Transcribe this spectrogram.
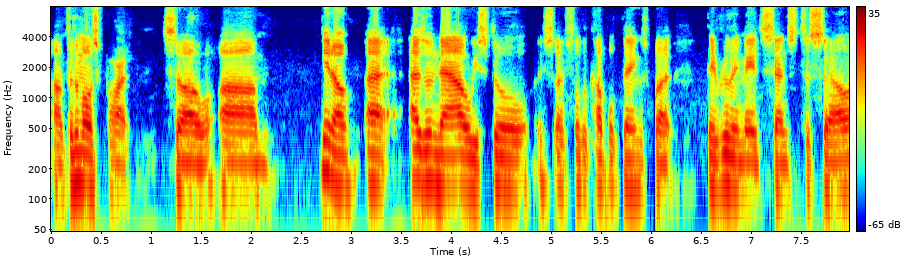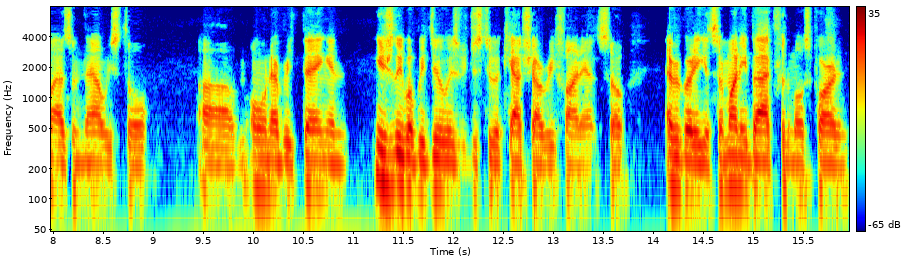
um, for the most part. So um, you know, uh, as of now, we still I've sold a couple things, but they really made sense to sell. As of now, we still um, own everything, and usually what we do is we just do a cash out refinance. So everybody gets their money back for the most part, and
